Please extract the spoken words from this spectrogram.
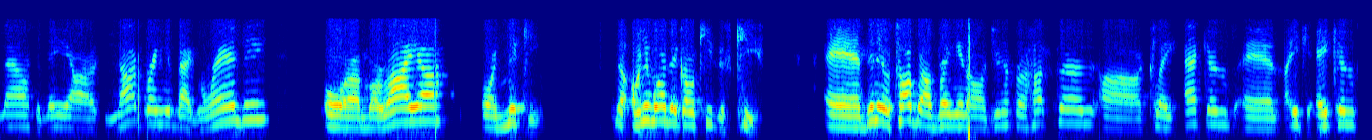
announced that they are not bringing back Randy or Mariah or Nikki. The only one they're gonna keep is Keith. And then they were talking about bringing on Jennifer Hudson, uh, Clay Atkins, and Akins,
